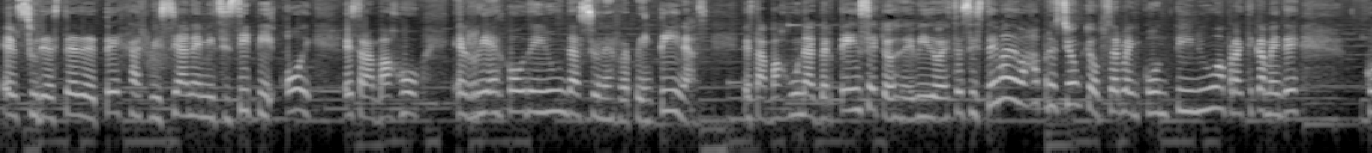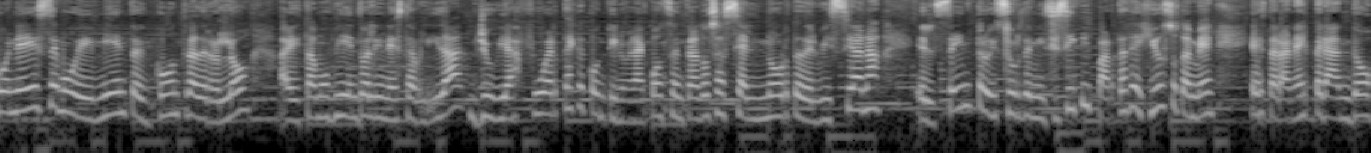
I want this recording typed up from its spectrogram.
el sureste de Texas, Luisiana y Mississippi hoy están bajo el riesgo de inundaciones repentinas. Están bajo una advertencia y todo es debido a este sistema de baja presión que observen continúa prácticamente con ese movimiento en contra del reloj. Ahí estamos viendo la inestabilidad, lluvias fuertes que continuarán concentrándose hacia el norte de Luisiana, el centro y sur de Mississippi, partes de Houston también estarán esperando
